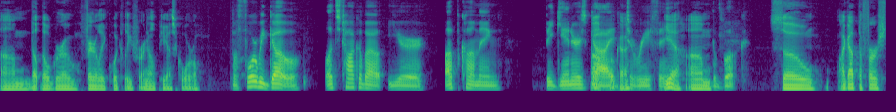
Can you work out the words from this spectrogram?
um, they'll, they'll grow fairly quickly for an LPS coral. Before we go, let's talk about your upcoming beginner's Oh, guide okay. to reefing. Yeah. Um, The book. So I got the first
